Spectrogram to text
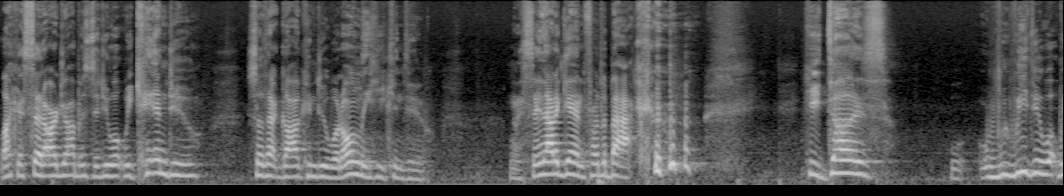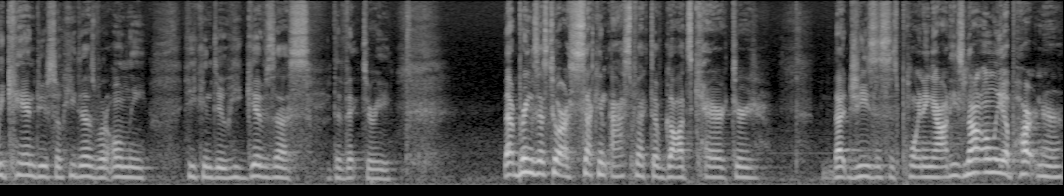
Like I said, our job is to do what we can do so that God can do what only he can do. I'm going to say that again for the back. he does, we do what we can do, so he does what only he can do. He gives us the victory. That brings us to our second aspect of God's character that Jesus is pointing out. He's not only a partner,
